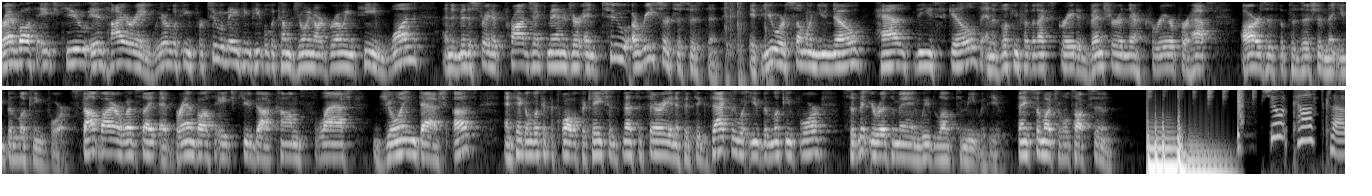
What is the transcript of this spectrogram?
Brand Boss HQ is hiring. We are looking for two amazing people to come join our growing team. One, an administrative project manager, and two, a research assistant. If you or someone you know has these skills and is looking for the next great adventure in their career, perhaps ours is the position that you've been looking for. Stop by our website at brandbosshq.com slash join dash us and take a look at the qualifications necessary. And if it's exactly what you've been looking for, submit your resume and we'd love to meet with you. Thanks so much and we'll talk soon. Shortcast Club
